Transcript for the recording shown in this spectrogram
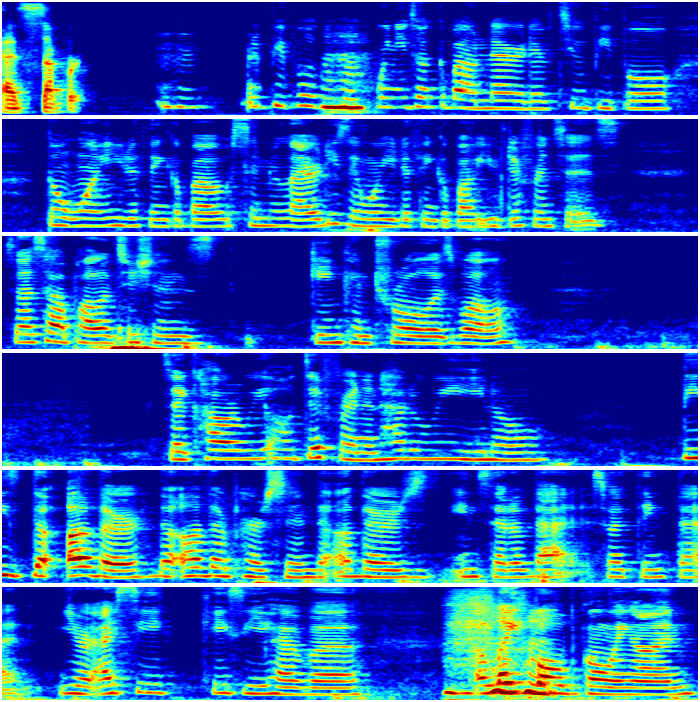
as separate. But people, Mhm. when you talk about narrative too, people don't want you to think about similarities. They want you to think about your differences. So that's how politicians gain control as well. It's like, how are we all different, and how do we, you know, these the other, the other person, the others instead of that. So I think that you're. I see Casey, you have a a light bulb going on.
